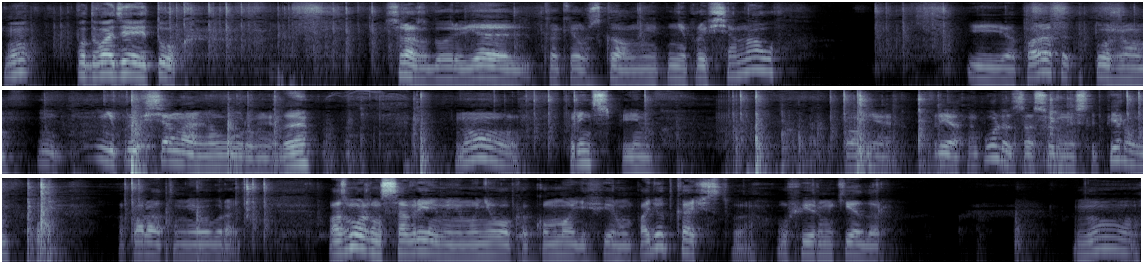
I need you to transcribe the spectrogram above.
Ну, подводя итог, сразу говорю, я, как я уже сказал, не, не профессионал. И аппарат это тоже он ну, не профессионального уровня, да. Но, в принципе, им вполне приятно пользоваться, особенно если первым аппаратом его брать. Возможно, со временем у него, как у многих фирм, упадет качество, у фирмы Кедр. Но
